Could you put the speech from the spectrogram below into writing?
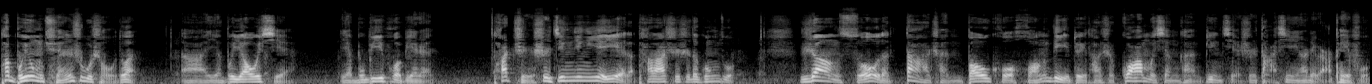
他不用权术手段啊，也不要挟，也不逼迫别人，他只是兢兢业业的、踏踏实实的工作，让所有的大臣，包括皇帝，对他是刮目相看，并且是打心眼里边佩服。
